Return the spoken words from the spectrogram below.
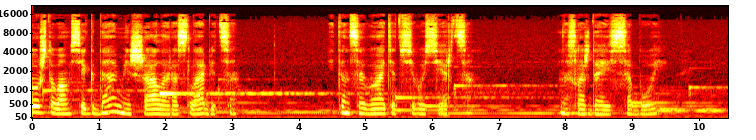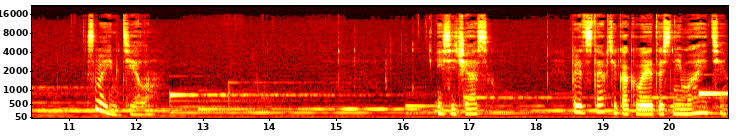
то, что вам всегда мешало расслабиться и танцевать от всего сердца, наслаждаясь собой, своим телом. И сейчас представьте, как вы это снимаете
